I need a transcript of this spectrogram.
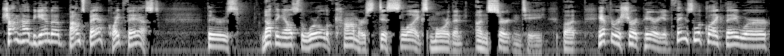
Shanghai began to bounce back quite fast. There's nothing else the world of commerce dislikes more than uncertainty, but after a short period, things looked like they were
